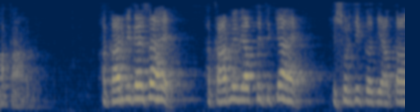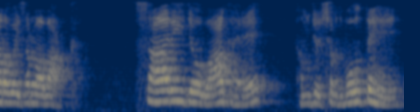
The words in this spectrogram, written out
आकार में। आकार भी कैसा है? आकार में व्याप्तित्व क्या है? श्रुति कहती आकार वही सर्वावाक सारी जो वाक है, हम जो शब्द बोलते हैं,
